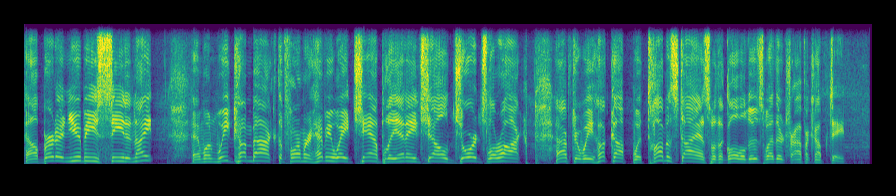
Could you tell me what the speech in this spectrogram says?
Alberta and UBC tonight. And when we come back, the former heavyweight champ of the NHL, Georges Laraque, after we hook up with Thomas Dias with a global news weather traffic update.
